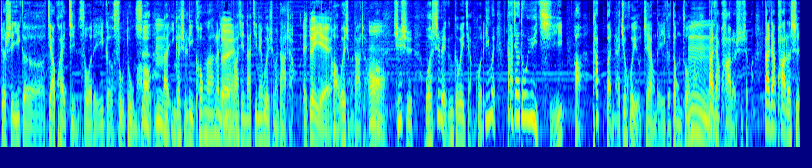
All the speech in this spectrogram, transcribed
这是一个加快紧缩的一个速度嘛？哦，嗯、那应该是利空啊。那你会发现它今天为什么大涨？哎，对耶。好，为什么大涨？哦，其实我是不是也跟各位讲过的？因为大家都预期，哈，它本来就会有这样的一个动作嘛。嗯、大家怕的是什么？大家怕的是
